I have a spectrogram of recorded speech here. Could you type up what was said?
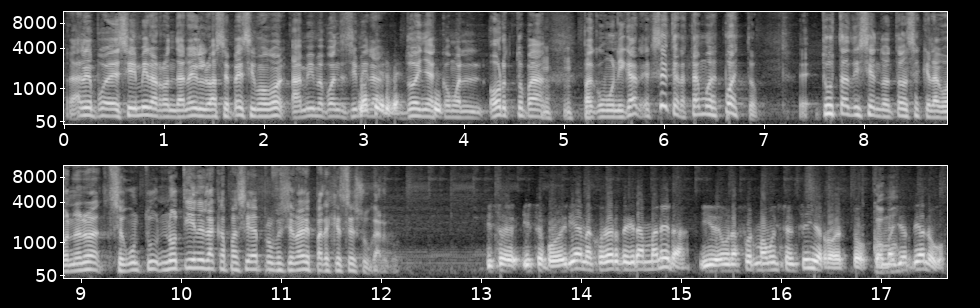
Alguien puede decir, mira, Rondanelli lo hace pésimo. A mí me pueden decir, mira, dueñas como el orto para comunicar, etcétera. Estamos expuestos. Eh, Tú estás diciendo entonces que la gobernadora, según tú, no tiene las capacidades profesionales para ejercer su cargo. Y se, y se podría mejorar de gran manera y de una forma muy sencilla, Roberto, con ¿Cómo? mayor diálogo.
